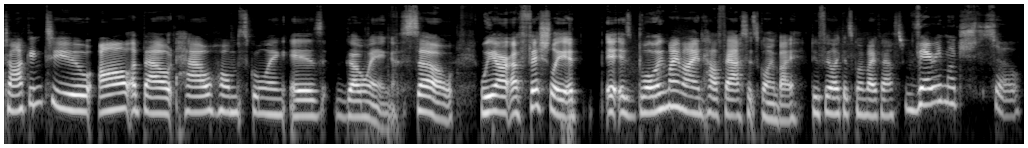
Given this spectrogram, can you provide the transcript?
talking to you all about how homeschooling is going. So, we are officially, it, it is blowing my mind how fast it's going by. Do you feel like it's going by fast? Very much so.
